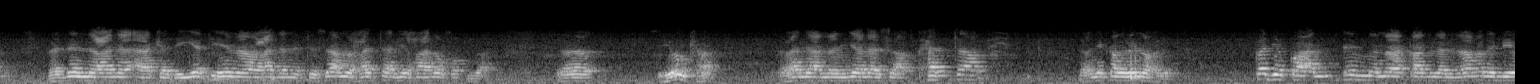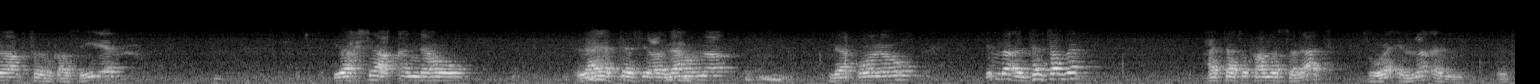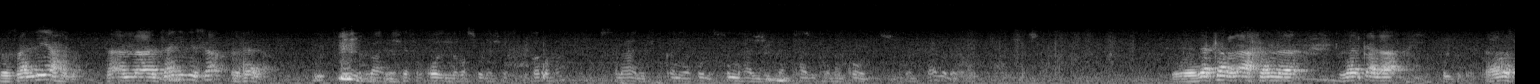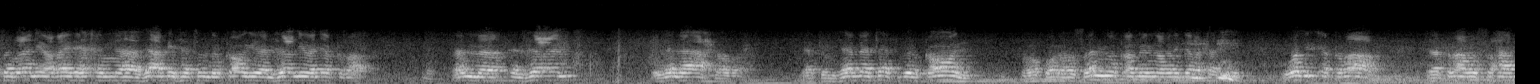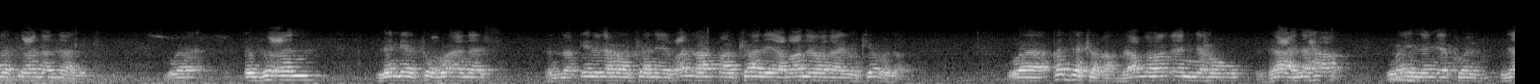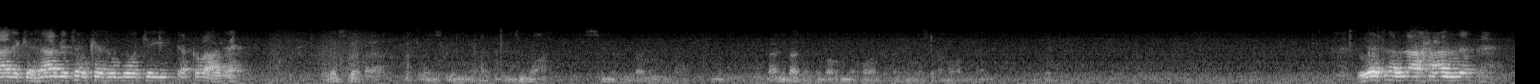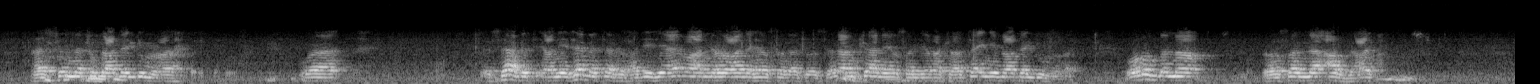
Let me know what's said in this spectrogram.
فدل على آكديتهما وعدم التسامح حتى في حال الخطبة ينكر على من جلس حتى يعني قبل المغرب. قد يقال إنما قبل المغرب وقت قصير. يخشى أنه لا يتسع لهما نقول إما أن تنتظر حتى تقام الصلاة وإما أن تصليهما فأما أن تجلس فلا. بعد الشيخ يقول أن الرسول الشيخ برها الصنعاني كان يقول السنة هذه ثابتة بالقول والفعل ذكر الأخ أن نقل الصنعاني وغيره أنها ثابتة بالقول والفعل والإقرار. أما الفعل فلا أحفظه لكن ثبتت بالقول وهو قوله صلوا قبل المغرب ركعتين وبالإقرار إقرار الصحابة على ذلك. والفعل لم يذكره أنس لما قيل له كان يفعلها قال كان يرانا ولا ينكرنا وقد ذكر بعضهم أنه فعلها وإن لم يكن ذلك ثابتا كثبوت إقراره يسأل الأخ عن السنة بعد الجمعة. وثابت يعني ثبت في الحديث أيضا أنه عليه الصلاة والسلام كان يصلي ركعتين بعد الجمعة. وربما صلى أربعة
